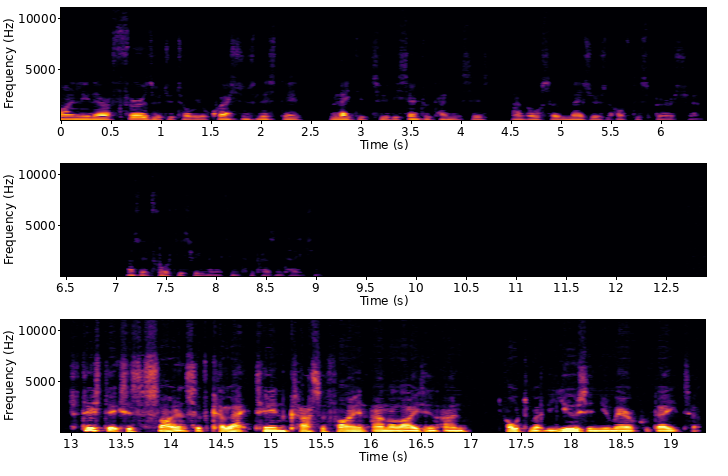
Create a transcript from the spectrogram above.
Finally, there are further tutorial questions listed related to the central tendencies and also measures of dispersion. That's at 43 minutes into the presentation. Statistics is the science of collecting, classifying, analysing and ultimately using numerical data.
